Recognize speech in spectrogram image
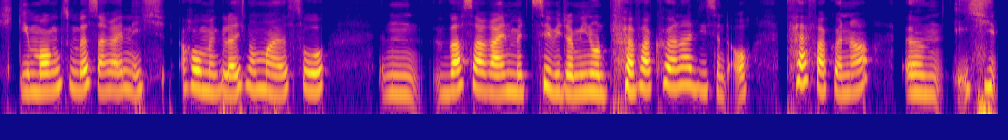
Ich gehe morgen zum Westernreiten. Ich hau mir gleich nochmal so ein Wasser rein mit C-Vitamin und Pfefferkörner. Die sind auch Pfefferkörner. Ähm, ich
